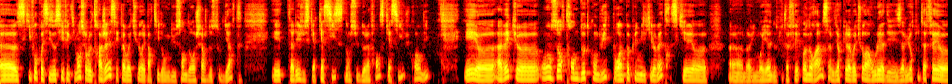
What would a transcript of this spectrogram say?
Euh, ce qu'il faut préciser aussi effectivement sur le trajet, c'est que la voiture est partie donc du centre de recherche de Stuttgart et est allée jusqu'à Cassis dans le sud de la France, Cassis je crois on dit, et euh, avec 11h32 euh, de conduite pour un peu plus de 1000 km, ce qui est euh, bah, une moyenne tout à fait honorable. Ça veut dire que la voiture a roulé à des allures tout à fait euh,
